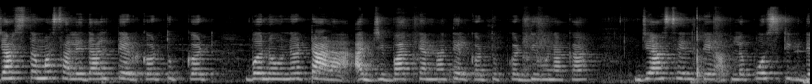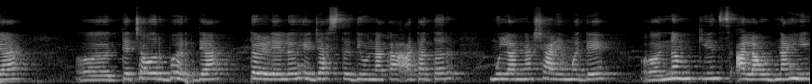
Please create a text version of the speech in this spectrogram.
जास्त मसालेदार तेलकट तुपकट बनवणं टाळा. अजिबात त्यांना तेलकट तुपकट देऊ नका. जे असेल ते आपलं पौष्टिक द्या त्याच्यावर भर द्या. तळलेलं हे जास्त देऊ नका. आता तर मुलांना शाळेमध्ये नमकिन्स अलाउड नाही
